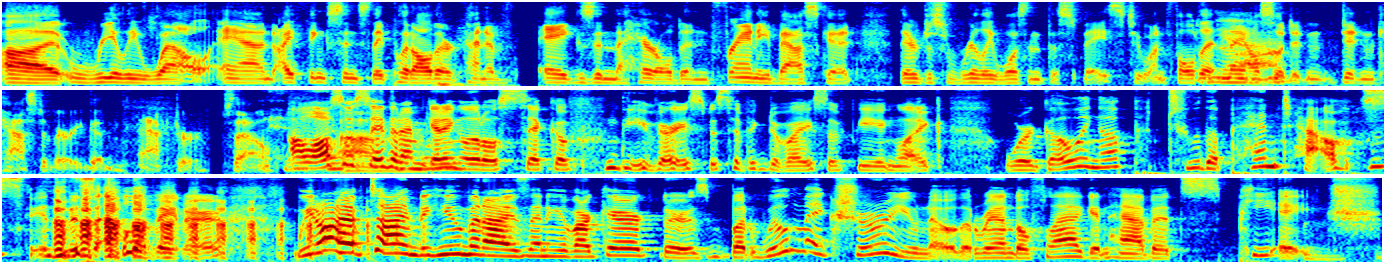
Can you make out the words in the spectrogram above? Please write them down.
uh, really well. And I think since they put all their kind of eggs in the Harold and Franny basket, there just really wasn't the space to unfold it. And they also didn't didn't cast a very good actor. So I'll also say that I'm um, getting a little sick of the very specific device of being like, we're going up to the penthouse in this elevator. We don't have time to humanize any of our characters, but we'll make sure you know that Randall Flagg inhabits PH.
